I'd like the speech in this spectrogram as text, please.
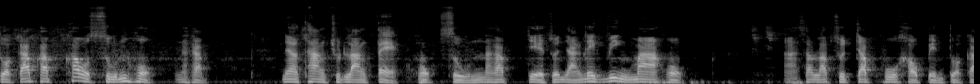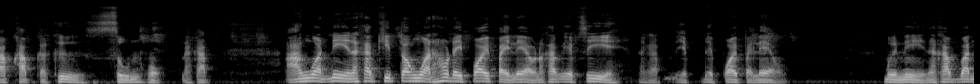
ตัวกราฟครับเข้า 06นะครับแนวทางชุดลางแตก 60นะครับเจสวนยางเลขวิ่งมา 6 อ่าสำหรับสุดจับคู่เขาเป็นตัวกราฟครับก็คือ 06 นะครับอ่างวดนี้นะครับคลิปต้องงวดเขาได้ปล่อยไปแล้วนะครับ FC นะครับเอฟได้ปล่อยไปแล้วมือนี้นะครับวัน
